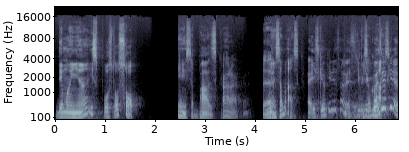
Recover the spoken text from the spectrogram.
de manhã exposto ao sol. Ciência básica. Caraca. Sério? Ciência básica. É isso que eu queria saber. Esse tipo Ciência de coisa básica. eu queria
